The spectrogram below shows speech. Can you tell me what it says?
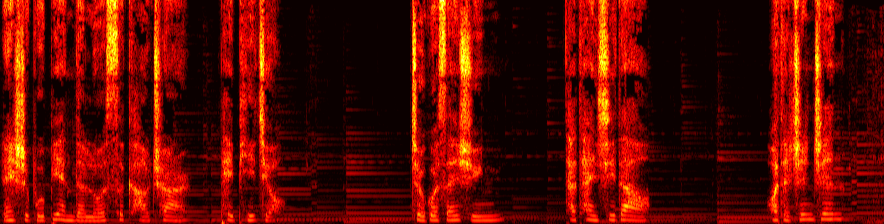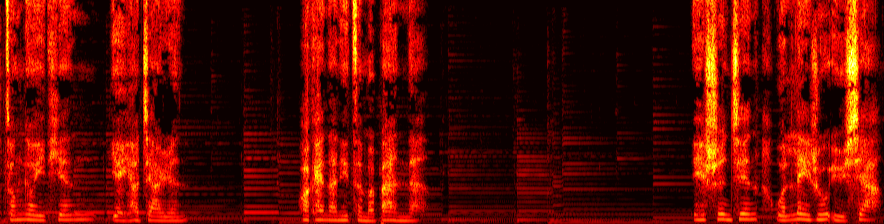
仍是不变的螺丝烤串儿配啤酒。酒过三巡，他叹息道：“我的珍珍，总有一天也要嫁人，我该拿你怎么办呢？”一瞬间，我泪如雨下，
